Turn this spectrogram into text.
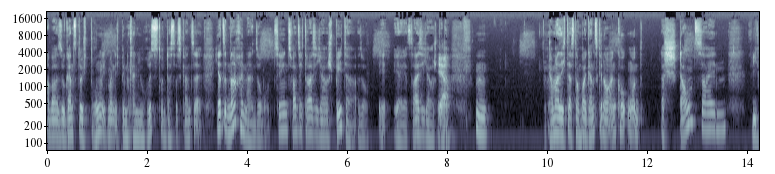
aber so ganz durchdrungen. Ich meine, ich bin kein Jurist und dass das Ganze jetzt im Nachhinein so 10, 20, 30 Jahre später, also eher jetzt 30 Jahre später, ja. Hm, kann man sich das nochmal ganz genau angucken und erstaunt sein, wie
